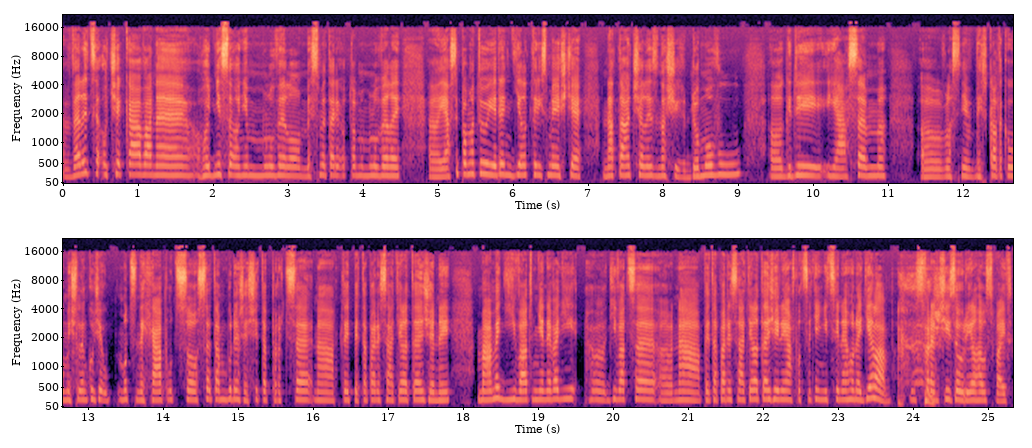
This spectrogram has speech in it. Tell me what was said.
Velice očekávané, hodně se o něm mluvilo, my jsme tady o tom mluvili. Já si pamatuju jeden díl, který jsme ještě natáčeli z našich domovů, kdy já jsem eh, vlastně vyřkla takovou myšlenku, že moc nechápu, co se tam bude řešit a proč se na ty 55-leté ženy máme dívat. Mně nevadí eh, dívat se eh, na 55-leté ženy, já v podstatě nic jiného nedělám s franšízou Real Housewives.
